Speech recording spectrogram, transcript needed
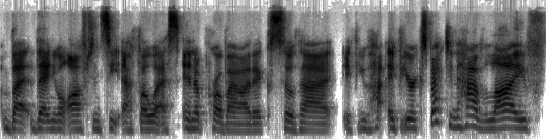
but then you'll often see FOS in a probiotic so that if you ha- if you're expecting to have live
